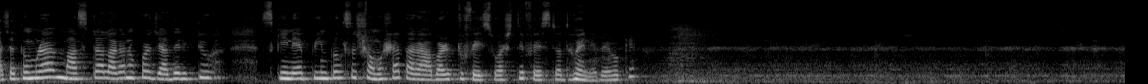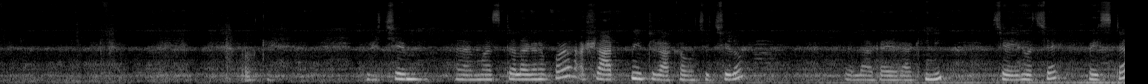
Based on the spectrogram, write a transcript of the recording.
আচ্ছা তোমরা মাস্কটা লাগানোর পর যাদের একটু স্কিনে পিম্পলসের সমস্যা, তারা আবার একটু ফেস ওয়াশ দিয়ে ফেসটা ধুয়ে নেবে ওকে হচ্ছে হ্যাঁ, মাছটা লাগানোর পর আসলে আট মিনিট রাখা উচিত ছিল। লাগাই রাখিনি। সেই হচ্ছে ফেসটা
